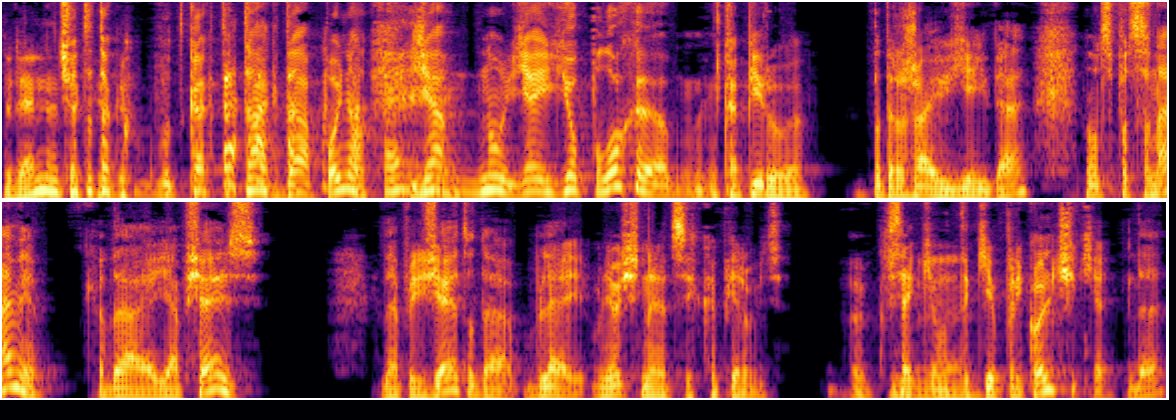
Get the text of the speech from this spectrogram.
Реально? Что-то так, вот как-то так, да, понял? Я, ну, я ее плохо копирую, подражаю ей, да? Но вот с пацанами, когда я общаюсь, когда я приезжаю туда, бля, мне очень нравится их копировать. Всякие Да. вот такие прикольчики, да.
